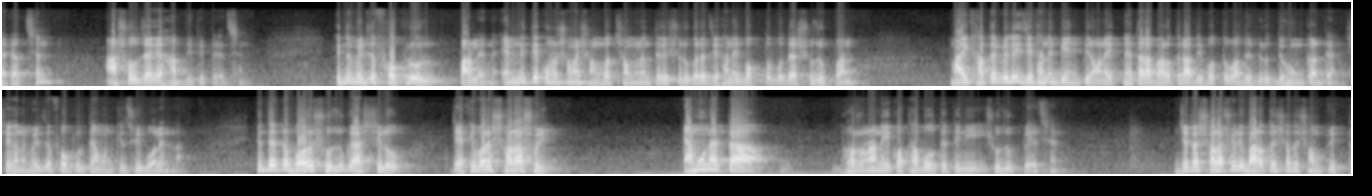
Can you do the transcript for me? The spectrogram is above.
দেখাচ্ছেন, আসল জায়গায় হাত দিতে পেরেছেন। কিন্তু মির্জা ফখরুল পারলেন না। এমনিতে কোনো সময় সংবাদ সম্মেলন থেকে শুরু করে যেখানে বক্তব্য দেওয়ার সুযোগ পান, মাইক হাতে পেলেই যেখানে বিএনপির অনেক নেতারা ভারতের আধিপত্যবাদের বিরুদ্ধে হুঙ্কার দেন, সেখানে মির্জা ফখরুল তেমন কিছুই বলেন না। কিন্তু একটা বড় সুযোগে আসছিল যে একেবারে সরাসরি এমন একটা ঘটনা নিয়ে কথা বলতে তিনি সুযোগ পেয়েছেন, যেটা সরাসরি ভারতের সাথে সম্পৃক্ত।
